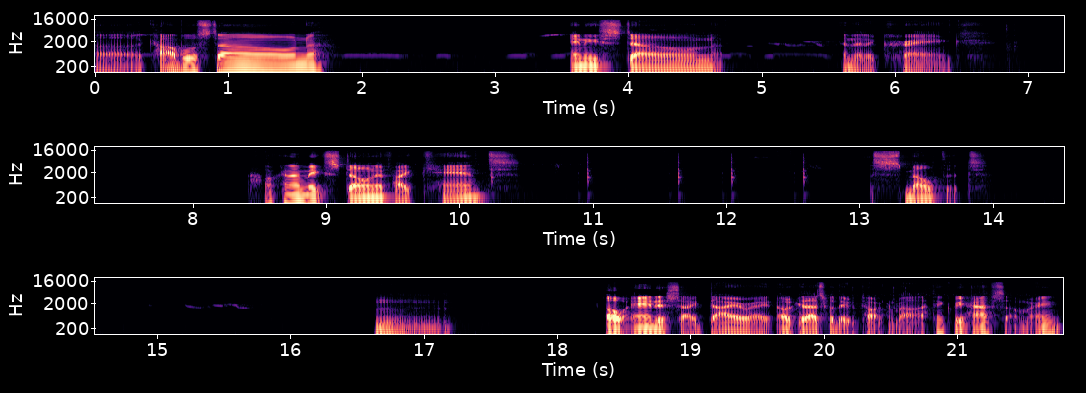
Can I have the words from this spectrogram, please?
Uh, cobblestone, any stone, and then a crank. How can I make stone if I can't smelt it. Oh, andesite, diorite. Okay, that's what they were talking about. I think we have some, right?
